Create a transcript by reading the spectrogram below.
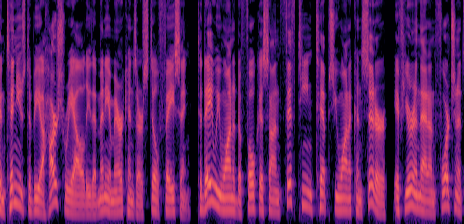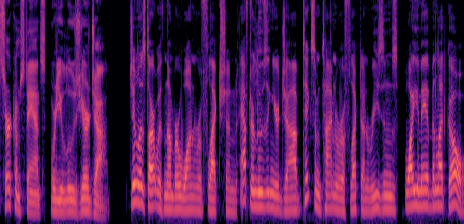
continues to be a harsh reality that many Americans are still facing. Today, we wanted to focus on 15 tips you want to consider if you're in that unfortunate circumstance where you lose your job. Jim, let's start with number one reflection. After losing your job, take some time to reflect on reasons why you may have been let go.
